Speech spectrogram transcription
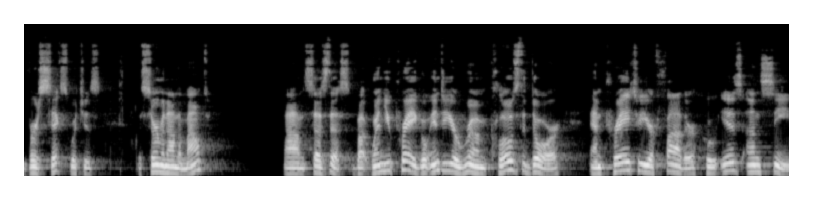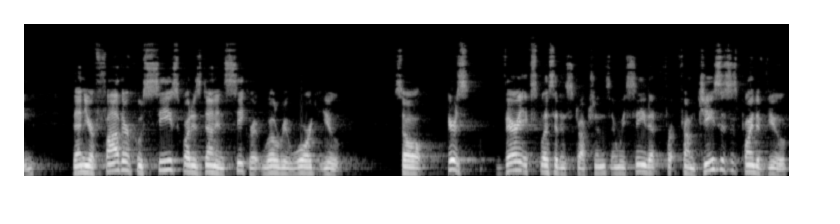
verse 6, which is the Sermon on the Mount, um, says this But when you pray, go into your room, close the door, and pray to your Father who is unseen. Then your Father who sees what is done in secret will reward you. So here's very explicit instructions, and we see that for, from Jesus' point of view,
